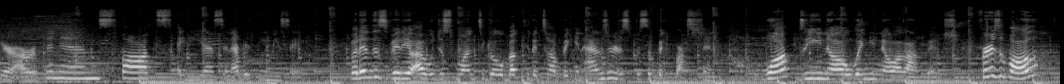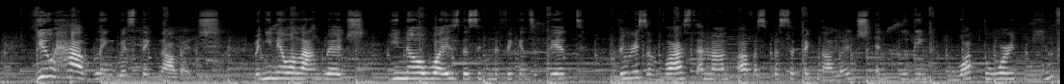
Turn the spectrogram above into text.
share our opinions, thoughts, ideas, and everything we say. But in this video, I would just want to go back to the topic and answer the specific question. What do you know when you know a language? First of all, you have linguistic knowledge. When you know a language, you know what is the significance of it. There is a vast amount of a specific knowledge, including what the word means,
